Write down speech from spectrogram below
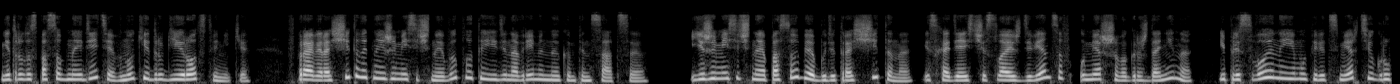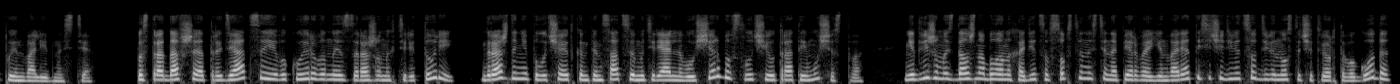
нетрудоспособные дети, внуки и другие родственники вправе рассчитывать на ежемесячные выплаты и единовременную компенсацию. Ежемесячное пособие будет рассчитано, исходя из числа иждивенцев умершего гражданина и присвоенной ему перед смертью группы инвалидности. Пострадавшие от радиации и эвакуированные из зараженных территорий, граждане получают компенсацию материального ущерба в случае утраты имущества. Недвижимость должна была находиться в собственности на 1 января 1994 года,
